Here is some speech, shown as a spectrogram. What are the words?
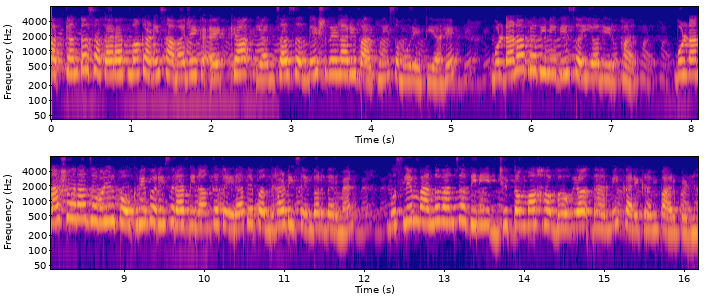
अत्यंत सकारात्मक आणि सामाजिक ऐक्य यांचा संदेश देणारी बातमी समोर येते आहे. बुलढाणा प्रतिनिधी सय्यद इरफान. बुलढाणा शहराजवळील पोखरी परिसरात दिनांक तेरा ते पंधरा डिसेंबर दरम्यान मुस्लिम बांधवांचा दिनी इज्जितम्मा हा भव्य धार्मिक कार्यक्रम पार पडला.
